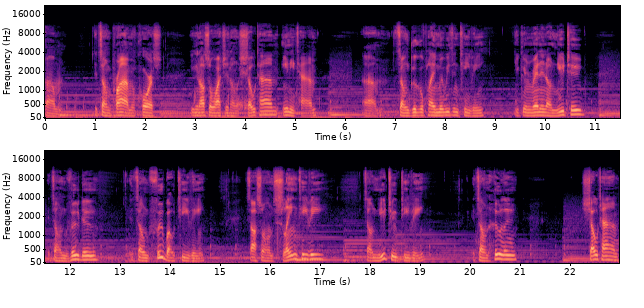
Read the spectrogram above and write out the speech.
Um, it's on Prime, of course. You can also watch it on Showtime anytime. Um, it's on Google Play Movies and TV. You can rent it on YouTube. It's on Vudu. It's on Fubo TV. It's also on Sling TV. It's on YouTube TV. It's on Hulu, Showtime,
